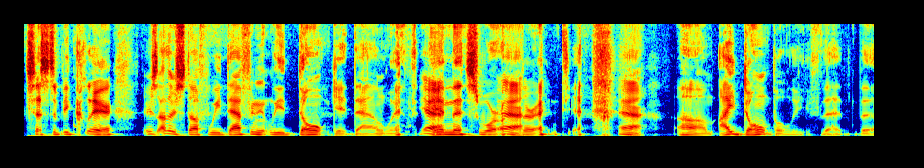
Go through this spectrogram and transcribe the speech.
just to be clear, there's other stuff we definitely don't get down with Yeah. in this world, Yeah. right? Yeah. yeah. Um, I don't believe that the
